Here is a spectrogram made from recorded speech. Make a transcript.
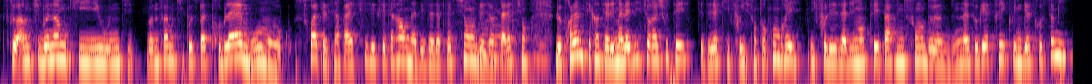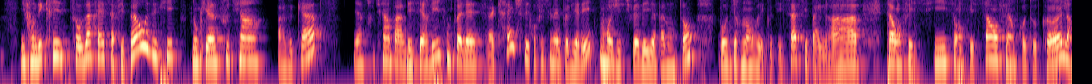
Parce qu'un petit bonhomme qui, ou une petite bonne femme qui pose pas de problème, bon, soit elle tient pas assise, etc. On a des adaptations, des installations. Le problème, c'est quand il y a des maladies surajoutées. C'est-à-dire qu'il faut, ils sont encombrés. Il faut les alimenter par une sonde nasogastrique ou une gastrostomie. Ils font des crises sans arrêt. Ça fait peur aux équipes. Donc, il y a un soutien par le CAPS, il y a un soutien par les services, on peut aller à la crèche, les professionnels peuvent y aller. Moi, j'y suis allée il y a pas longtemps pour dire non, écoutez, ça c'est pas grave, ça on fait ci, ça on fait ça, on fait un protocole.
